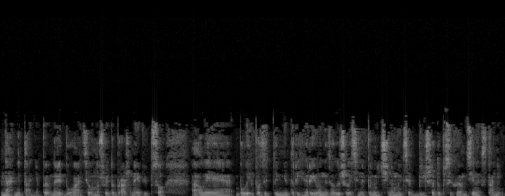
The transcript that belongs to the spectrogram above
нагнітання певне відбувається, воно ж відображене в ІПСО, але були позитивні тригери, і вони залишилися непоміченими. І це більше до психоемоційних станів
